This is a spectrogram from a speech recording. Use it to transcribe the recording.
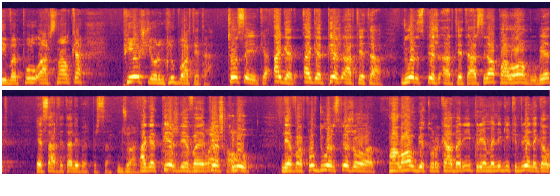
لیڤەرپۆل و ئارسنالکە پێش یۆرن کلوب وارتێتا تۆ سیرکە ئەگەر ئەگەر پێش ئارتێتا دوورز پێش ئارتێتا ئارسینا پاڵەوان بوو بێت ئێستا ئارتێتا لێ بەرپرسە ئەگەر پێش لێ پێش کلوب لێڤەرپۆل دوورز پێشەوە پاڵاو بێت و ڕکابی پرێمەلیگی کردوێ لەگەڵ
